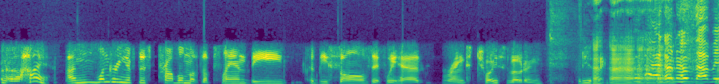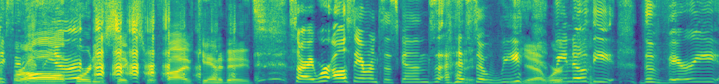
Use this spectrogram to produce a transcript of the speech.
Uh, hi. I'm wondering if this problem of the Plan B could be solved if we had ranked choice voting. What do you think? I don't know if that makes sense. for all 46 for five candidates. Sorry, we're all San Franciscans, so we yeah, we know the the very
